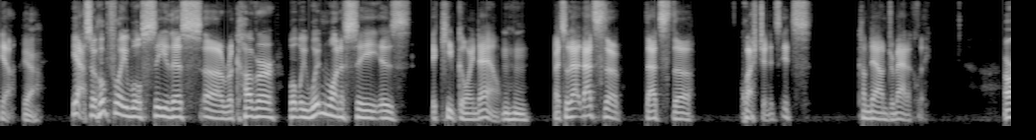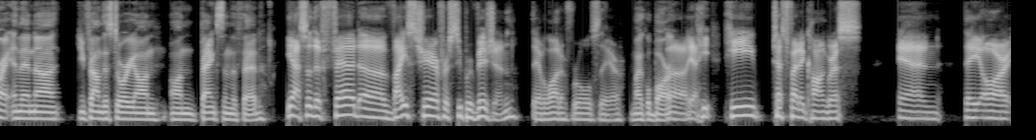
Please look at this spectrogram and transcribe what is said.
Yeah. Yeah. Yeah, so hopefully we'll see this uh, recover. What we wouldn't want to see is it keep going down. hmm Right. So that that's the that's the question. It's it's come down dramatically. All right, and then uh, you found this story on on banks and the Fed. Yeah. So the Fed uh, vice chair for supervision, they have a lot of roles there. Michael Barr. Uh, yeah, he he testified in Congress, and they are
